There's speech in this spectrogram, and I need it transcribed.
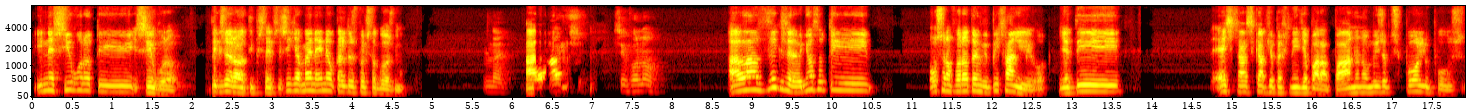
είναι σίγουρο ότι. Σίγουρο. Δεν ξέρω τι πιστεύεις εσύ. Για μένα είναι ο καλύτερος που έχει στον κόσμο. Ναι. Αλλά... Συμφωνώ. Αλλά δεν ξέρω. Νιώθω ότι όσον αφορά το MVP χάνει λίγο. Γιατί έχει χάσει κάποια παιχνίδια παραπάνω, νομίζω από τους υπόλοιπους.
